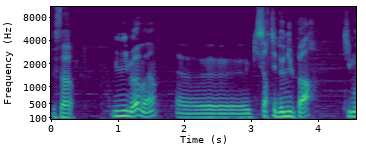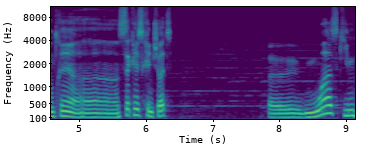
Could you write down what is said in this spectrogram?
C'est ça. Minimum, hein, euh, qui sortait de nulle part, qui montrait un sacré screenshot. Euh, moi, ce qui me...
